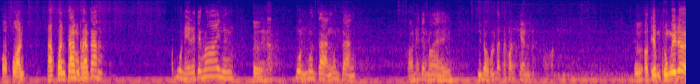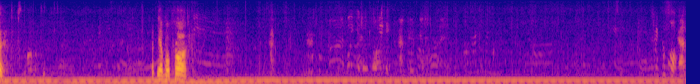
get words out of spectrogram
ขอพรอาควันตั้มครับตั้มเอามุ่นเห็นได้จังน้อยหนึ่งเออมุ่นมุ่นสร้างมุ่นสร้างขอในจังน้อยพี่น้องคนมาจากขอนแก่นเออเอาเต็มถุงเลยเด้อเอาเทียบบ่พ่อ ใครเขา บอก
